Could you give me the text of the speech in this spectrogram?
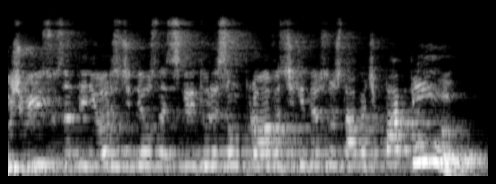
Os juízos anteriores de Deus nas Escrituras são provas de que Deus não estava de papinho.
